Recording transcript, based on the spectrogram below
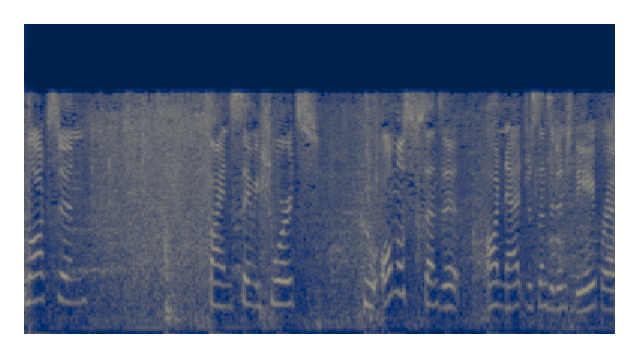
Loxton. Finds Sammy Schwartz, who almost sends it on net, just sends it into the apron.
